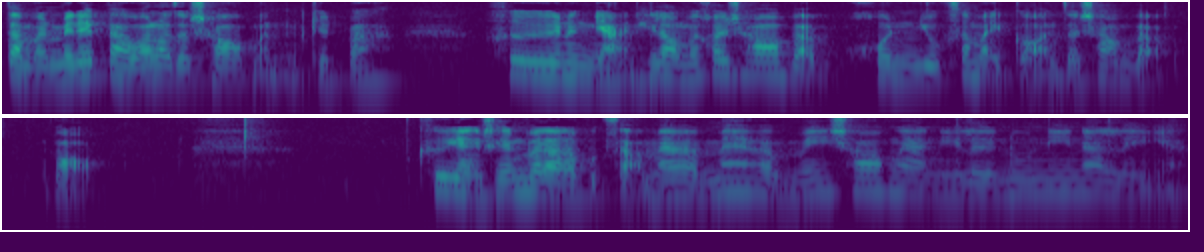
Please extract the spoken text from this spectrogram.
แต่มันไม่ได้แปลว่าเราจะชอบมันเก็ตปะคือหนึ่งอย่างที่เราไม่ค่อยชอบแบบคนยุคสมัยก่อนจะชอบแบบบอก คืออย่างเช่นเวลาเราปรึกษาแม่แบบแม่แบบไม่ชอบงานนี้เลยนู่นนี่นั่นอะไรเงี้ย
